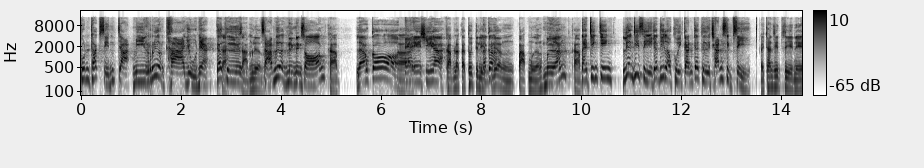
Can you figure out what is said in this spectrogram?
คุณทักษิณจะมีเรื่องคาอยู่เนี่ยก็คือสามเรื่องสามเรื่องหนึ่งหนึ่งสองครับ แล้วก็เอ่อแอร์เอเชียครับแล้วก็ทุจริตแล้วก็เรื่องปราบเหมืองเหมืองครับแต่จริง ๆ เรื่องที่ 4 ก็ที่เราคุยกันก็คือชั้น 14ในชั้น 14นี่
